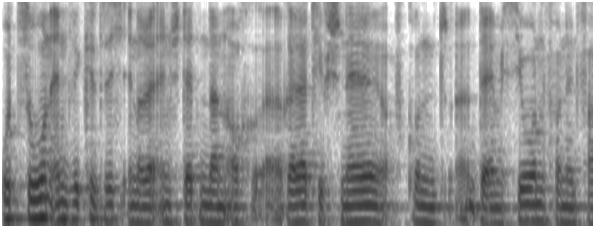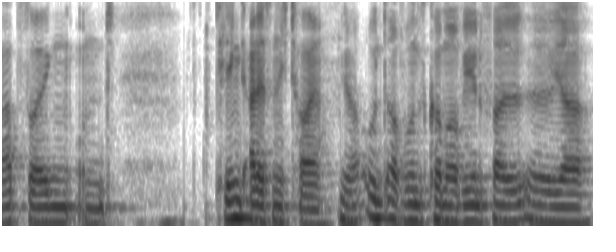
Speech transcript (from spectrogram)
Ozon entwickelt sich in, in Städten dann auch äh, relativ schnell aufgrund der Emissionen von den Fahrzeugen und klingt alles nicht toll. Ja, und auf uns kommen auf jeden Fall äh, ja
